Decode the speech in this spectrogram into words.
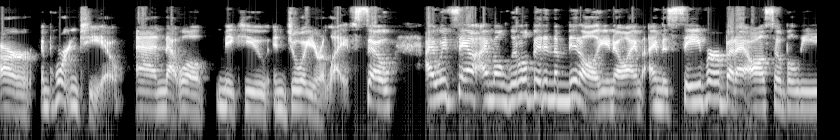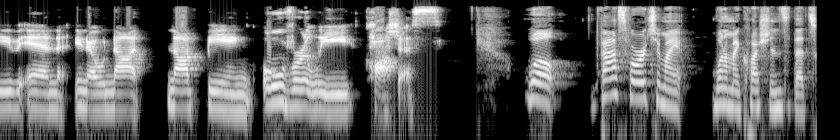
are important to you and that will make you enjoy your life. So I would say I'm a little bit in the middle. You know, I'm I'm a saver, but I also believe in, you know, not not being overly cautious. Well, fast forward to my one of my questions that's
